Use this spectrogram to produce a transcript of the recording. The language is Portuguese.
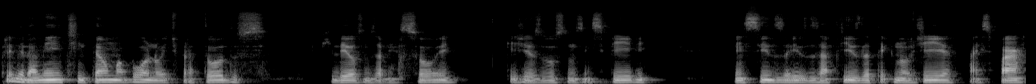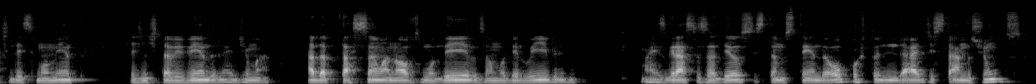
Primeiramente, então, uma boa noite para todos. Que Deus nos abençoe, que Jesus nos inspire. Vencidos aí os desafios da tecnologia, faz parte desse momento que a gente está vivendo, né, de uma adaptação a novos modelos, a um modelo híbrido. Mas graças a Deus estamos tendo a oportunidade de estarmos juntos.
